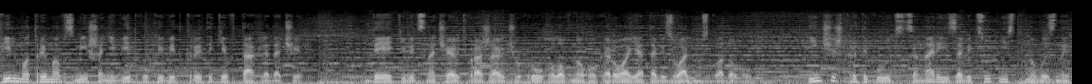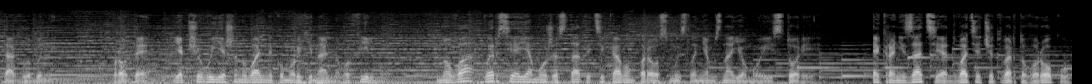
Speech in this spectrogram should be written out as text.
Фільм отримав змішані відгуки від критиків та глядачів. Деякі відзначають вражаючу гру головного героя та візуальну складову. Інші ж критикують сценарій за відсутність новизни та глибини. Проте, якщо ви є шанувальником оригінального фільму, нова версія може стати цікавим переосмисленням знайомої історії. Екранізація 24-го року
